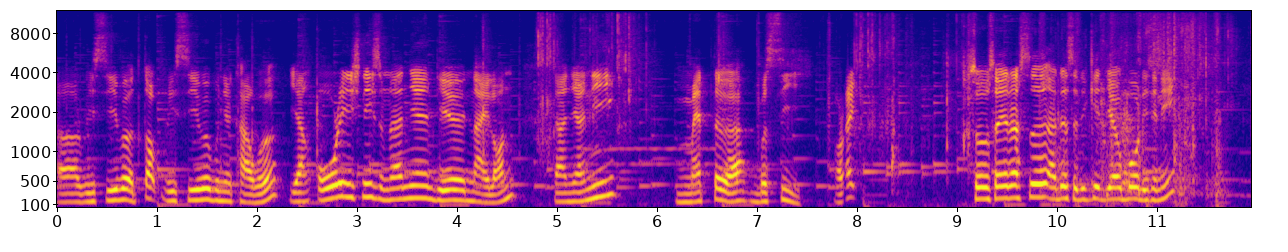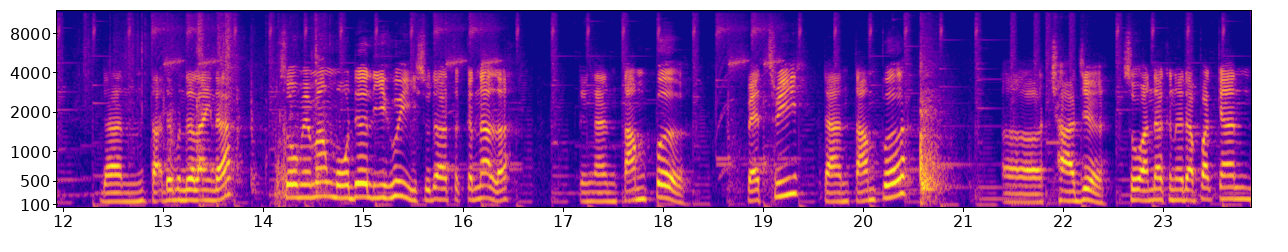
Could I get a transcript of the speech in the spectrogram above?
Uh, receiver, top receiver punya cover. Yang orange ni sebenarnya dia nylon. Dan yang ni metal lah, besi. Alright. So saya rasa ada sedikit jawbo di sini. Dan tak ada benda lain dah. So memang model Lihui sudah terkenal lah dengan tanpa bateri dan tanpa uh, charger. So anda kena dapatkan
